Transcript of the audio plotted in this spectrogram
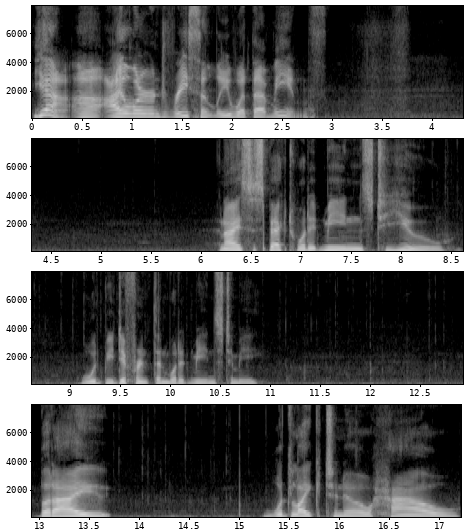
Yeah, uh, I learned recently what that means. And I suspect what it means to you would be different than what it means to me. But I would like to know how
